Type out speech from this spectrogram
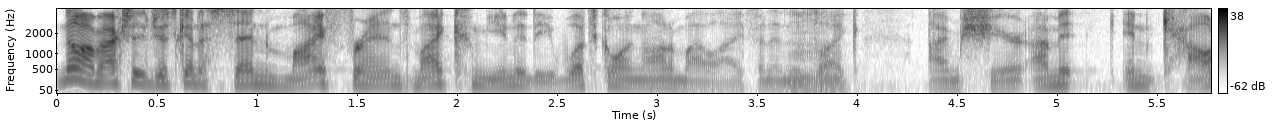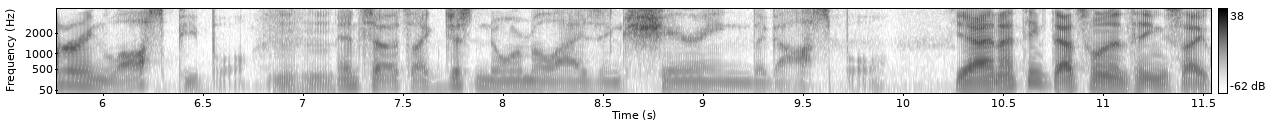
no, I'm actually just gonna send my friends, my community, what's going on in my life, and then Mm-hmm. it's like I'm sharing, I'm encountering lost people, Mm-hmm. and so it's like just normalizing sharing the gospel. Yeah, and I think that's one of the things. Like,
